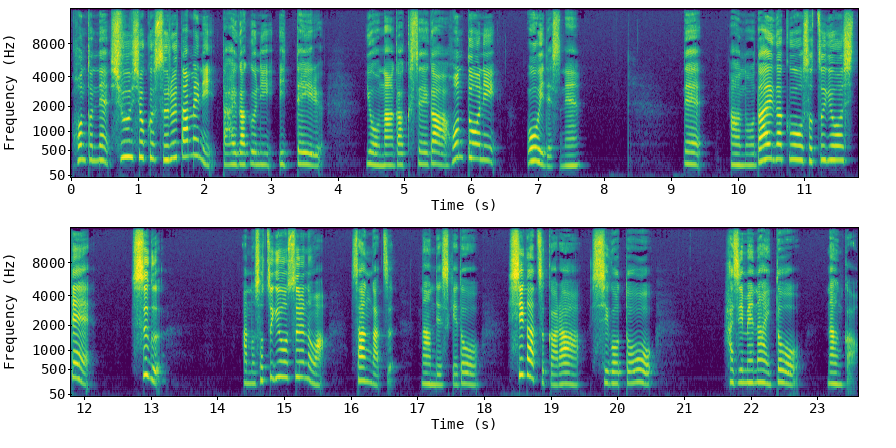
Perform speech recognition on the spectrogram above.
本当にね就職するために大学に行っているような学生が本当に多いですね。であの大学を卒業してすぐあの卒業するのは3月なんですけど4月から仕事を始めないとなんか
